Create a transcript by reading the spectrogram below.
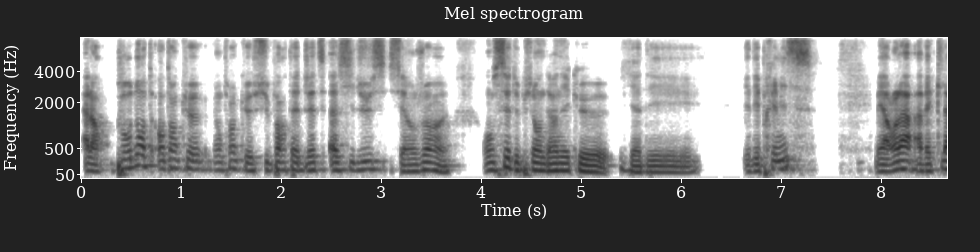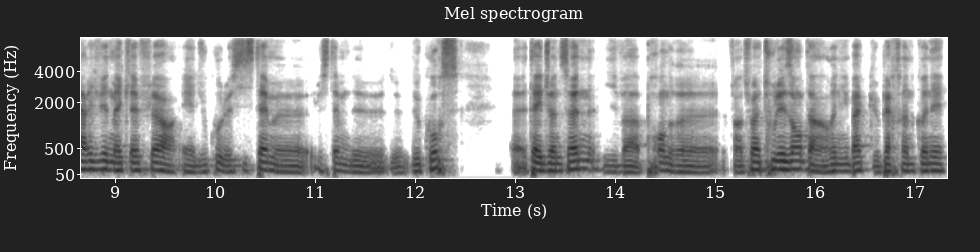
Alors, pour nous, en, tant que, supporter Jets assidus, c'est un joueur, euh, on sait depuis l'an dernier qu'il y, a des- prémices. Mais alors là, avec l'arrivée de Mike Leffler et du coup le système, euh, de, course, euh, Ty Johnson, il va prendre. Enfin, tu vois, tous les ans, tu as un running back que personne connaît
